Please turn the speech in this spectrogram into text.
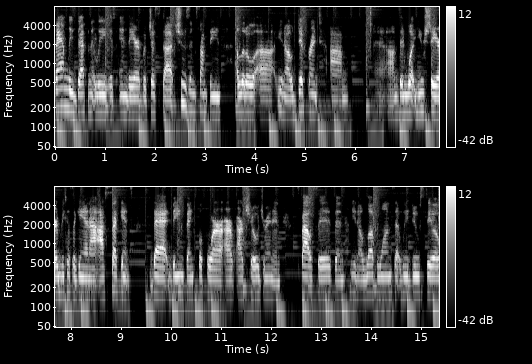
family definitely is in there, but just uh, choosing something a little, uh, you know, different um, um, than what you shared, because again, I, I second that being thankful for our, our, our children and spouses and you know loved ones that we do still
